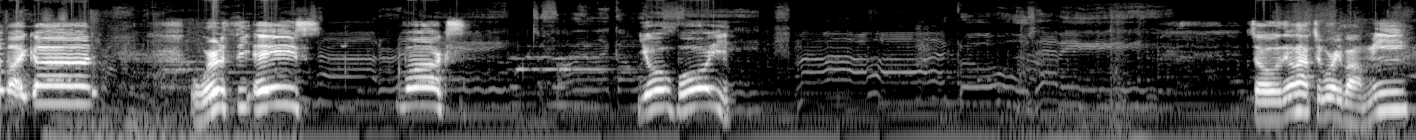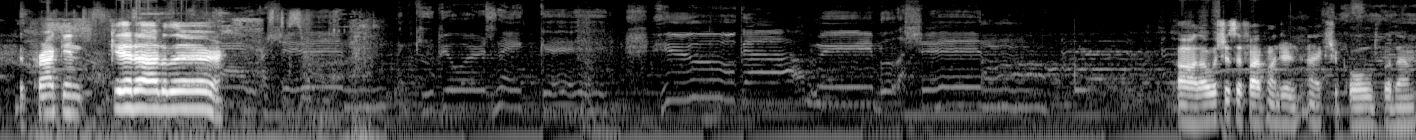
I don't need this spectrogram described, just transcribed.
Oh my god! Worth the ace! Vox! Yo boy! So they'll have to worry about me, the Kraken. Get out of there! Oh, that was just a 500 extra gold for them.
